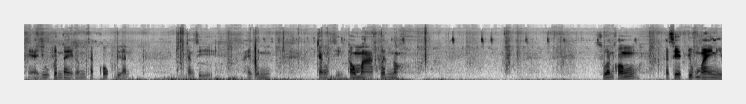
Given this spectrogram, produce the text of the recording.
ให้อายุเพิ่นได้ก็สักหกเดือน จังสีให้เพิ่นจังสีเอาหมากเพิ่นเนาะสวนของเกษตรยุคใหม่นี่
